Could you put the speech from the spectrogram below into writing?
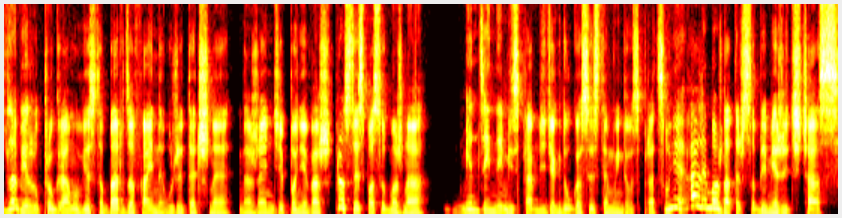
Dla wielu programów jest to bardzo fajne, użyteczne narzędzie, ponieważ w prosty sposób można między innymi sprawdzić, jak długo system Windows pracuje, ale można też sobie mierzyć czas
